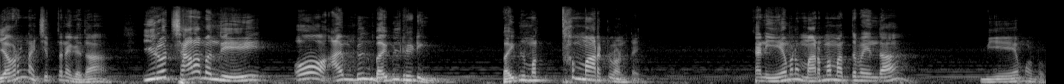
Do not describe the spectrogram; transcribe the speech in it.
ఎవరన్నా నాకు చెప్తానే కదా ఈరోజు చాలామంది ఓ I'm doing Bible reading Bible మొత్తం మార్కులు ఉంటాయి. కానీ ఏమైనా మర్మం అర్థమైందా? ఏమండదు.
